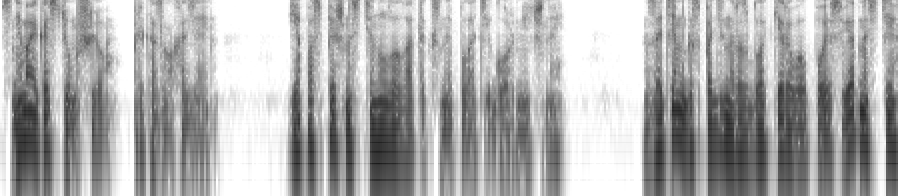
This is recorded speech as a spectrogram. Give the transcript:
«Снимай костюм, шлю», — приказал хозяин. Я поспешно стянула латексное платье горничной. Затем господин разблокировал пояс верности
